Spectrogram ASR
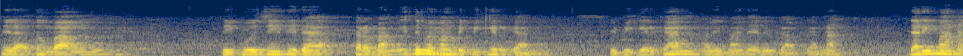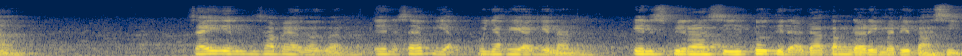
tidak tumbang dipuji tidak terbang itu memang dipikirkan dipikirkan kalimatnya diungkapkan nah dari mana saya ingin sampaikan teman-teman, saya punya keyakinan inspirasi itu tidak datang dari meditasi.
